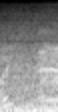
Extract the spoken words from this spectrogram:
Oi?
